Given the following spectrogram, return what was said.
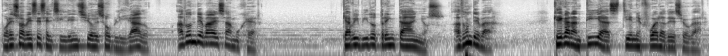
Por eso a veces el silencio es obligado. ¿A dónde va esa mujer? Que ha vivido 30 años. ¿A dónde va? ¿Qué garantías tiene fuera de ese hogar?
